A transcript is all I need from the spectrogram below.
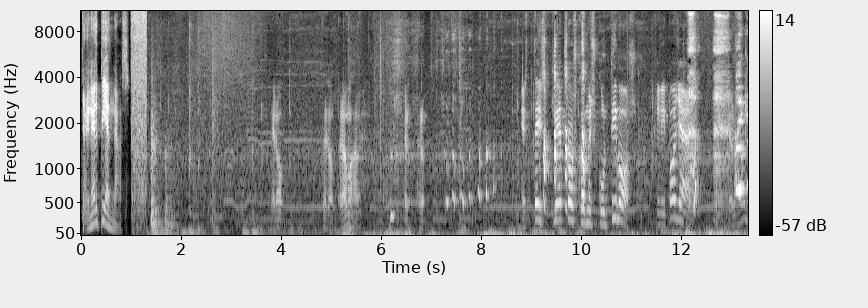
Tener piernas. Pero, pero vamos a ver. Pero, pero... Estéis quietos con mis cultivos, gilipollas. ¡Ay, qué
